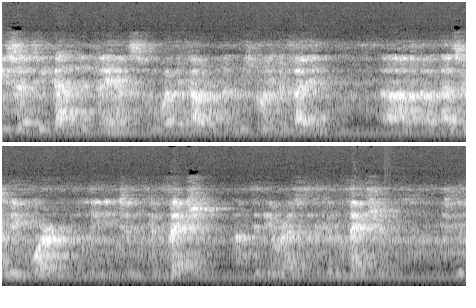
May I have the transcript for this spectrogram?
he says uh, he got an advance from what the government was going to pay uh, as a reward leading to the conviction, not to the arrest, of the conviction, which the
